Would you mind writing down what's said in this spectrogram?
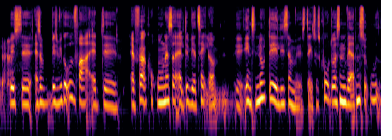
Ja. Hvis, øh, altså, hvis vi går ud fra, at, øh, at før corona, så alt det, vi har talt om øh, indtil nu, det er ligesom øh, status quo. Det var sådan, verden så ud.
